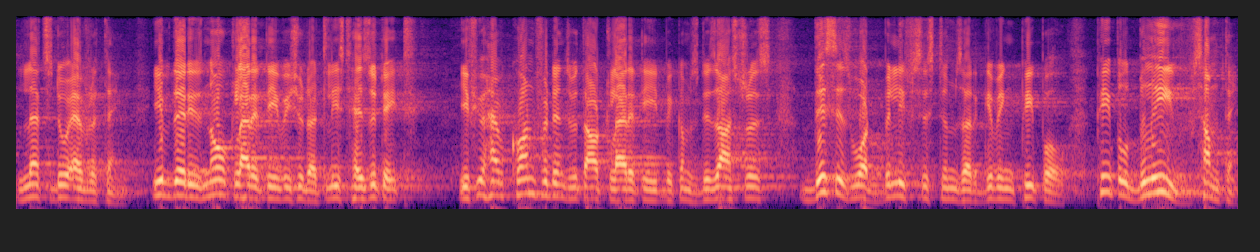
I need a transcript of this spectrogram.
let's do everything. If there is no clarity, we should at least hesitate. If you have confidence without clarity, it becomes disastrous. This is what belief systems are giving people. People believe something,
